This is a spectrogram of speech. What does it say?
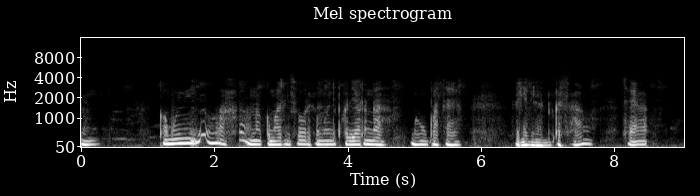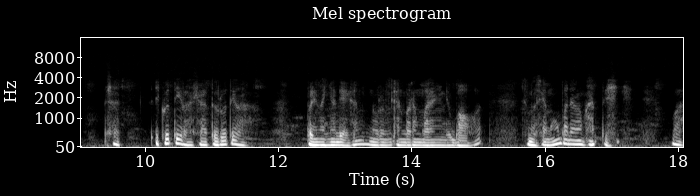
Kan? kamu ini wah anak kemarin sore kamu ini pekerja rendah mengumpat saya. Akhirnya dengan kesal saya saya ikutilah saya turutilah perintahnya dia kan menurunkan barang-barang yang dia bawa sambil saya mau pada dalam hati wah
